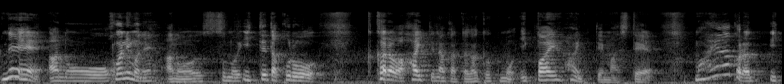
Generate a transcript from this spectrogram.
であの他にもねあのその言ってた頃からは入ってなかった楽曲もいっぱい入ってまして前だから行っ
